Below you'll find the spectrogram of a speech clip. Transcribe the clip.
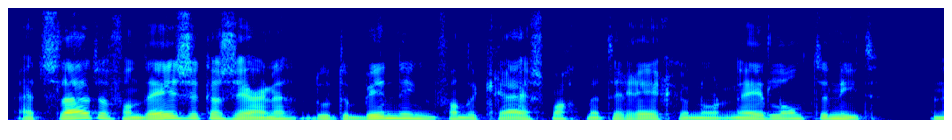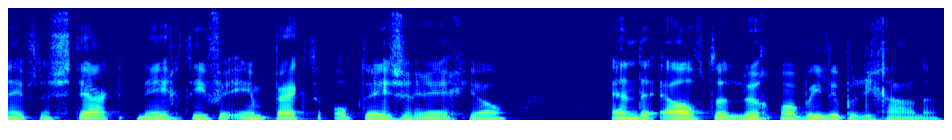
Het sluiten van deze kazerne doet de binding van de krijgsmacht met de regio Noord-Nederland teniet en heeft een sterk negatieve impact op deze regio en de 11e luchtmobiele brigade.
